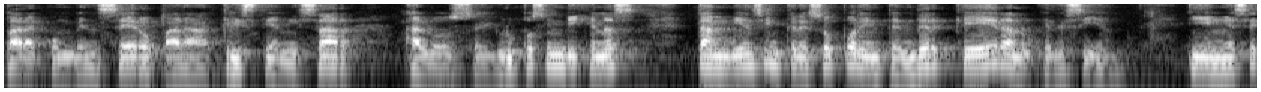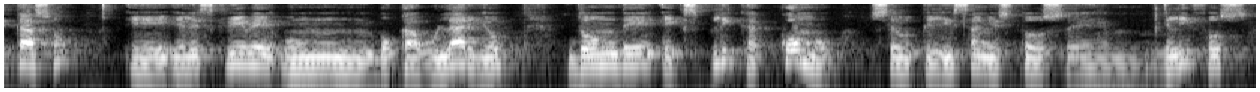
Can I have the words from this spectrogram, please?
para convencer o para cristianizar a los grupos indígenas, también se interesó por entender qué era lo que decían y en ese caso eh, él escribe un vocabulario donde explica cómo se utilizan estos eh, glifos,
